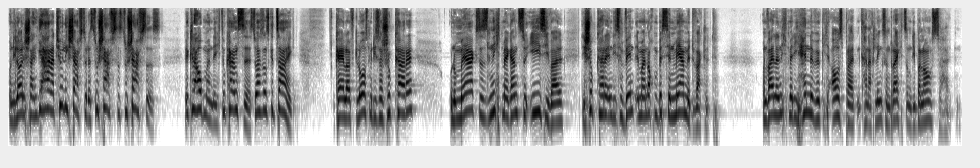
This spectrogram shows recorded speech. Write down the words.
Und die Leute schreien, ja, natürlich schaffst du das, du schaffst es, du schaffst es. Wir glauben an dich, du kannst es, du hast uns gezeigt. Okay, er läuft los mit dieser Schubkarre und du merkst, es ist nicht mehr ganz so easy, weil die Schubkarre in diesem Wind immer noch ein bisschen mehr mitwackelt. Und weil er nicht mehr die Hände wirklich ausbreiten kann nach links und rechts, um die Balance zu halten.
